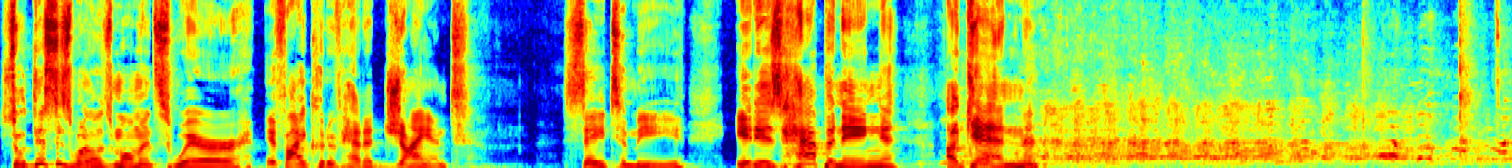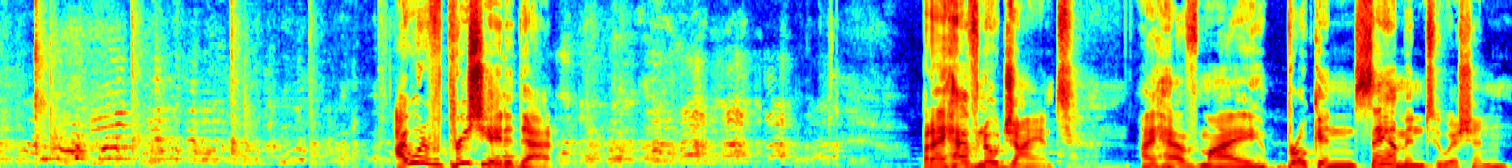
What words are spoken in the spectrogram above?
So, this is one of those moments where if I could have had a giant say to me, It is happening again. I would have appreciated that. But I have no giant. I have my broken Sam intuition.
